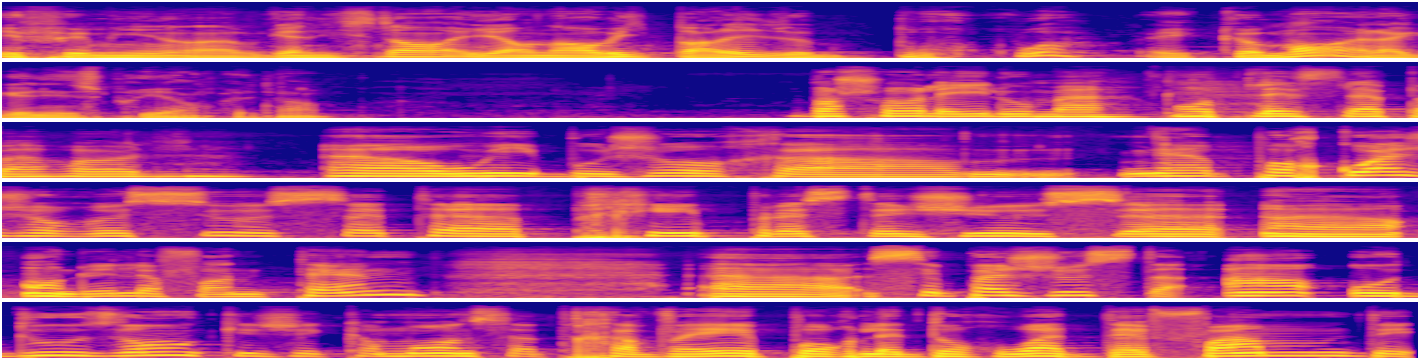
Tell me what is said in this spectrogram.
et féminine en Afghanistan. Et on a envie de parler de pourquoi et comment elle a gagné ce prix en fait. Hein. Bonjour Leilouma, on te laisse la parole. Euh, oui, bonjour. Euh, pourquoi j'ai reçu ce euh, prix prestigieux Henri Lafontaine euh, c'est pas juste un ou douze ans que j'ai commencé à travailler pour les droits des femmes, de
